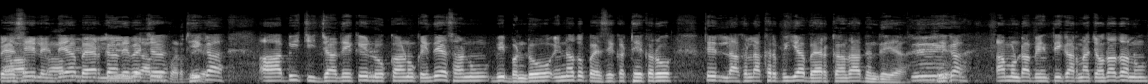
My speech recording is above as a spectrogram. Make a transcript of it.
ਪੈਸੇ ਲੈਂਦੇ ਆ ਬੈਰਕਾਂ ਦੇ ਵਿੱਚ ਠੀਕ ਆ। ਆਪ ਹੀ ਚੀਜ਼ਾਂ ਦੇ ਕੇ ਲੋਕਾਂ ਨੂੰ ਕਹਿੰਦੇ ਆ ਸਾਨੂੰ ਵੀ ਵੰਡੋ ਇਹਨਾਂ ਤੋਂ ਪੈਸੇ ਇਕੱਠੇ ਕਰੋ ਤੇ ਲੱਖ ਲੱਖ ਰੁਪਈਆ ਬੈਰਕਾਂ ਦਾ ਦਿੰਦੇ ਆ ਠੀਕ ਆ? ਆ ਮੁੰਡਾ ਬੇਨਤੀ ਕਰਨਾ ਚਾਹੁੰਦਾ ਤੁਹਾਨੂੰ।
